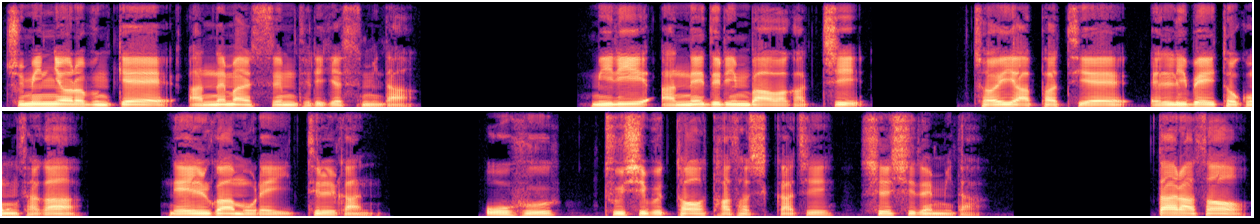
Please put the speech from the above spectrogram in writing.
주민 여러분께 안내 말씀 드리겠습니다. 미리 안내드린 바와 같이 저희 아파트의 엘리베이터 공사가 내일과 모레 이틀간 오후 2시부터 5시까지 실시됩니다. 따라서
